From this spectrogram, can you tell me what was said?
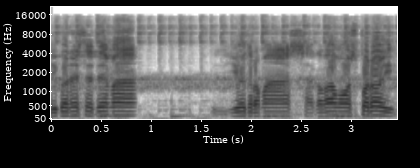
Y con este tema y otro más, acabamos por hoy.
